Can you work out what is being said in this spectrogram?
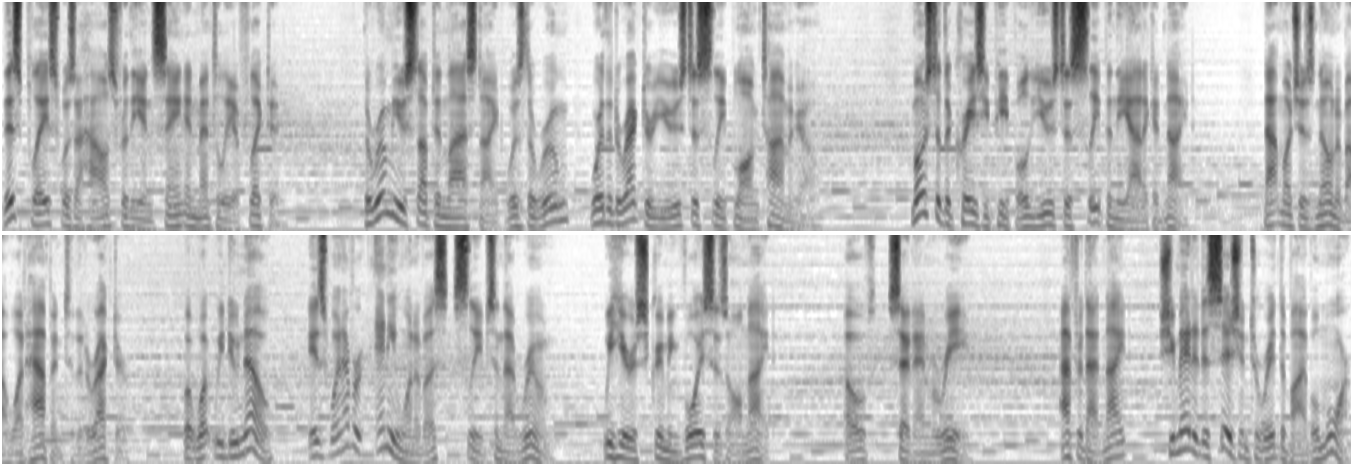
this place was a house for the insane and mentally afflicted. The room you slept in last night was the room where the director used to sleep long time ago. Most of the crazy people used to sleep in the attic at night. Not much is known about what happened to the director, but what we do know is whenever any one of us sleeps in that room, we hear screaming voices all night. Oh, said Anne Marie. After that night, she made a decision to read the Bible more.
